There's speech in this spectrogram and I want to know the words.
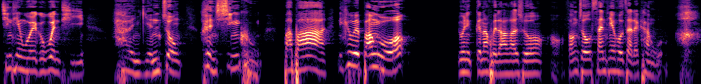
今天我有个问题，很严重，很辛苦。爸爸，你可不可以帮我？”如果你跟他回答他说：“哦，方舟三天后再来看我。”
